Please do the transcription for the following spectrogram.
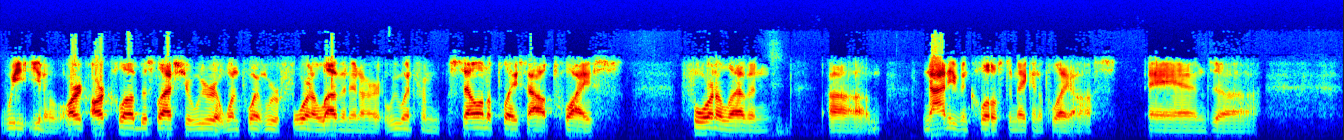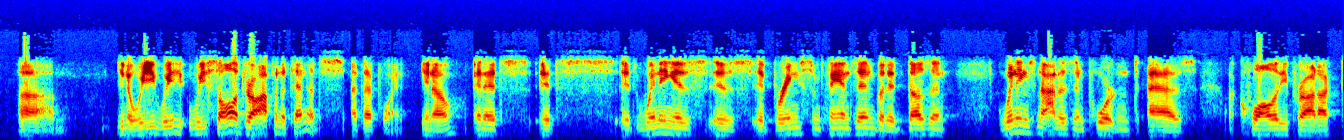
we, you know, our our club this last year, we were at one point we were four and eleven in our. We went from selling a place out twice, four and eleven, um, not even close to making the playoffs, and uh, um, you know, we we we saw a drop in attendance at that point. You know, and it's it's it winning is is it brings some fans in, but it doesn't. Winning's not as important as a quality product,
